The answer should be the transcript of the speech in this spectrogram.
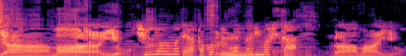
いやー、まあ、いいよ。終了まであと5分になりました。あー、まあ、いいよ。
